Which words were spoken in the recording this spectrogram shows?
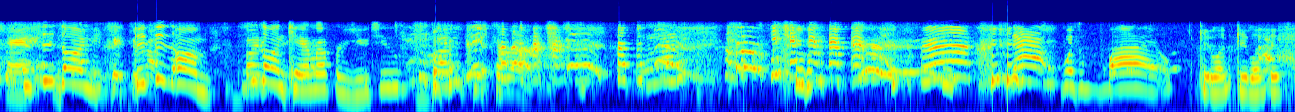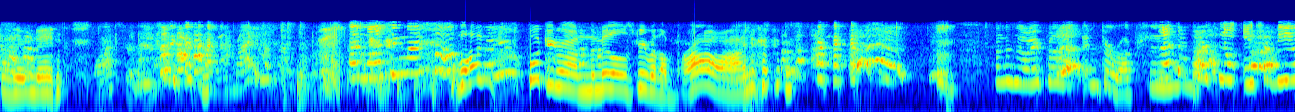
Okay. This is on. Bunny picked her This up. is um. This is on picked her camera for YouTube. Bunny picked her up. was wild. Kaitlyn, Kaitlyn, it's zoomed in. Watch her. I'm watching my phone. One walking around in the middle of the street with a bra on. I'm sorry for that interruption. That's a personal interview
